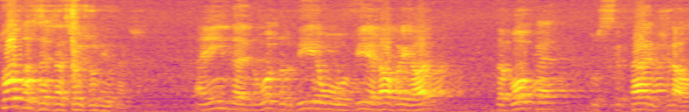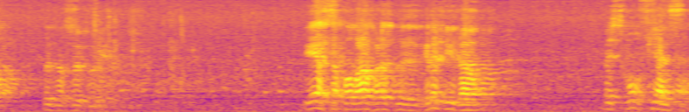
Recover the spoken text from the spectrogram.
todas as Nações Unidas. Ainda no outro dia eu ouvi em Nova Iorque da boca do secretário-geral das Nações Unidas. E essa palavra de gratidão, mas de confiança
